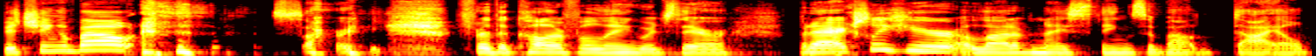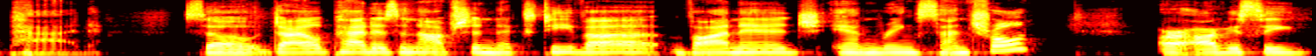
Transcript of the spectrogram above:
bitching about? Sorry for the colorful language there. But I actually hear a lot of nice things about Dialpad. So Dialpad is an option. Nextiva, Vonage, and RingCentral are obviously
